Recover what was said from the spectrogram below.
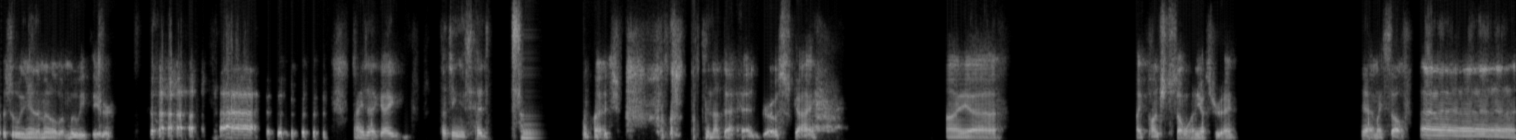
especially when you're in the middle of a movie theater. Why is that guy touching his head much? and not that head, gross guy. I uh I punched someone yesterday. Yeah, myself. Uh,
